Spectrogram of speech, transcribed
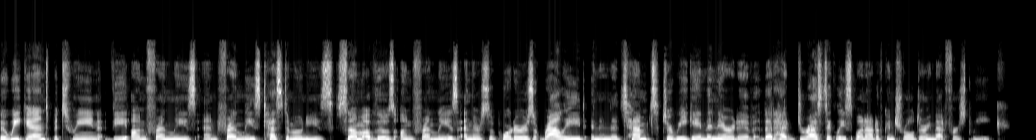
The weekend between the unfriendlies and friendlies testimonies, some of those unfriendlies and their supporters rallied in an attempt to regain the narrative that had drastically spun out of control during that first week.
